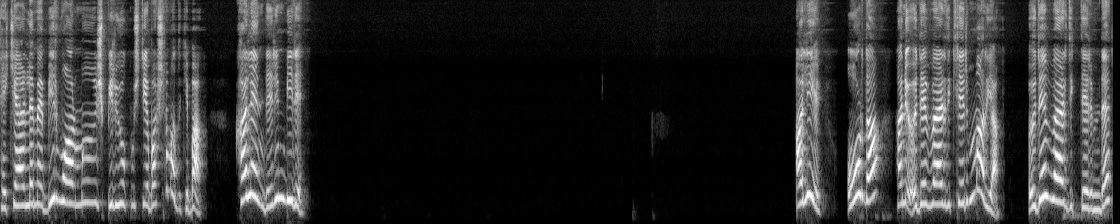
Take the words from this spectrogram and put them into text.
Tekerleme bir varmış bir yokmuş diye başlamadı ki bak. Kalenderin biri. Ali orada hani ödev verdiklerim var ya ödev verdiklerimde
